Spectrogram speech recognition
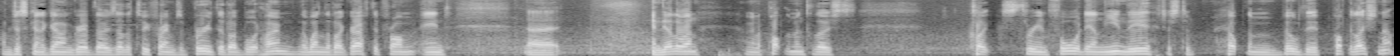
I'm just going to go and grab those other two frames of brood that I brought home, the one that I grafted from, and uh, and the other one. I'm going to pop them into those cloaks three and four down the end there, just to help them build their population up.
